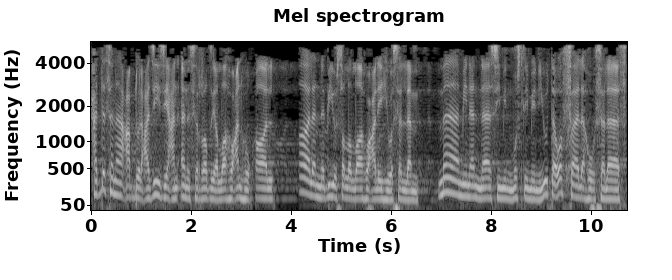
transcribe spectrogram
حدثنا عبد العزيز عن أنس رضي الله عنه قال قال النبي صلى الله عليه وسلم ما من الناس من مسلم يتوفى له ثلاث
